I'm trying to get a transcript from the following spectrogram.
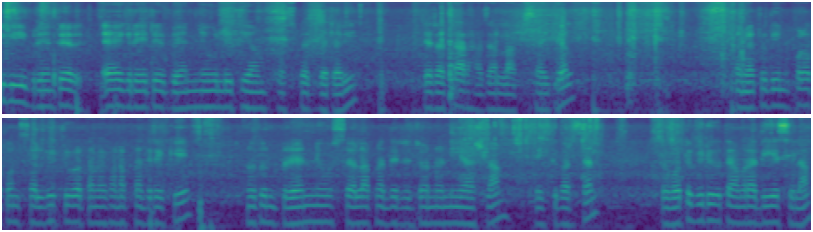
ইভি ব্র্যান্ডের এক রেটের brand new lithium phosphate battery যেটা চার হাজার লাখ সাইকেল আমি এতদিন পুরাতন সেল বিক্রি করতাম, এখন আপনাদেরকে নতুন ব্র্যান্ড নিউ সেল আপনাদের জন্য নিয়ে আসলাম, দেখতে পাচ্ছেন তো গত ভিডিওতে আমরা দিয়েছিলাম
